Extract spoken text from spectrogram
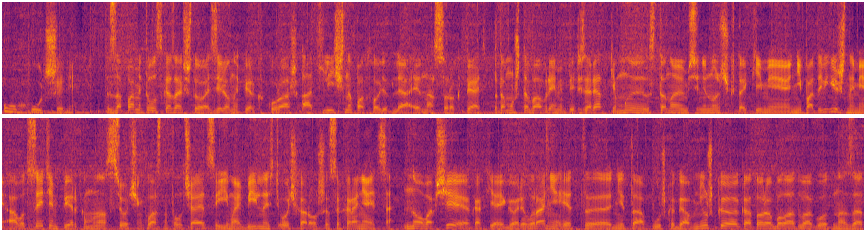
ухудшили. Запамятовал сказать, что зеленый перк Кураж отлично подходит для NA45, потому что во время перезарядки мы становимся немножечко такими неподвижными, а вот с этим перком у нас все очень классно получается и мобильность очень хорошая сохраняется. Но вообще, как я и говорил ранее, это не та пушка-говнюшка, которая была два года назад,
